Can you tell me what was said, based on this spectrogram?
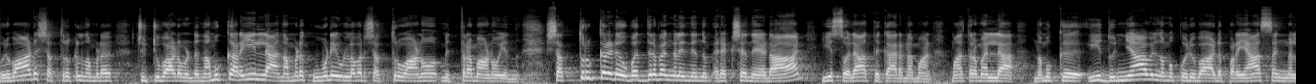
ഒരുപാട് ശത്രുക്കൾ നമ്മുടെ ചുറ്റുപാടുമുണ്ട്. നമുക്കറിയില്ല നമ്മുടെ കൂടെയുള്ളവർ ശത്രുവാണോ മിത്രമാണോ എന്ന്. ശത്രുക്കളുടെ ഉപദ്രവങ്ങളിൽ നിന്നും രക്ഷ നേടാൻ ഈ സ്വലാത്ത് കാരണമാണ്. മാത്രമല്ല നമുക്ക് ഈ ദുന്യാവിൽ നമുക്ക് ഒരുപാട് പ്രയാസങ്ങൾ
